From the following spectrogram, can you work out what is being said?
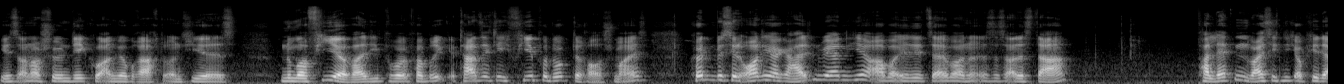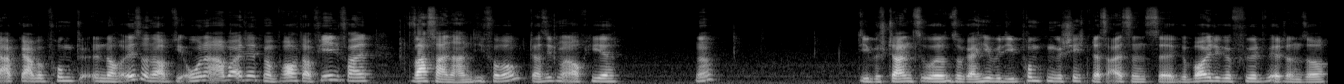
Hier ist auch noch schön Deko angebracht und hier ist Nummer 4, weil die Fabrik tatsächlich vier Produkte rausschmeißt. Könnte ein bisschen ordentlicher gehalten werden hier, aber ihr seht selber, ne, es ist alles da. Paletten, weiß ich nicht, ob hier der Abgabepunkt noch ist oder ob die ohne arbeitet. Man braucht auf jeden Fall Wasser in Anlieferung. Da sieht man auch hier, ne, die Bestandsuhren, sogar hier wie die Pumpengeschichten, dass alles ins äh, Gebäude geführt wird und so.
